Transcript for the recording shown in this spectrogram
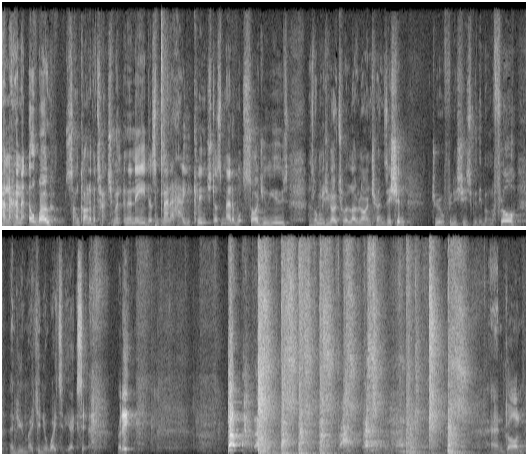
hammer, hammer, elbow, some kind of attachment in a knee, doesn't matter how you clinch, doesn't matter what side you use, as long as you go to a low line transition. Drill finishes with him on the floor and you making your way to the exit. Ready? Go! And gone.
